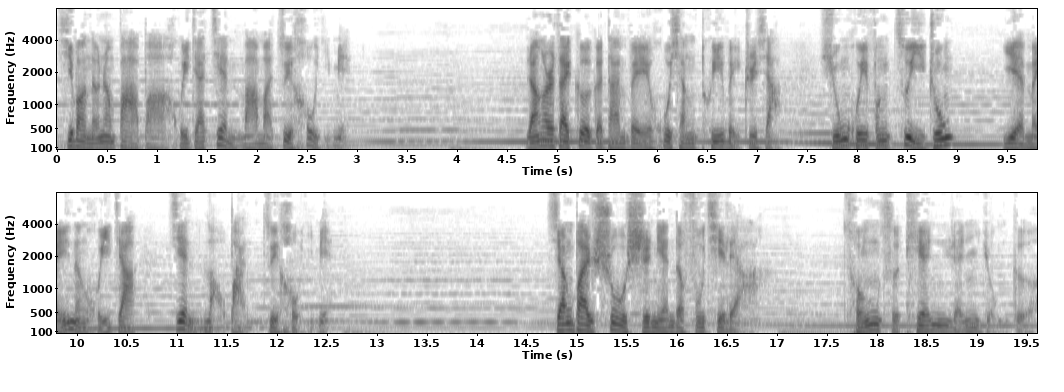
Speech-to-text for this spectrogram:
希望能让爸爸回家见妈妈最后一面。然而，在各个单位互相推诿之下，熊辉峰最终也没能回家。见老伴最后一面，相伴数十年的夫妻俩，从此天人永隔。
